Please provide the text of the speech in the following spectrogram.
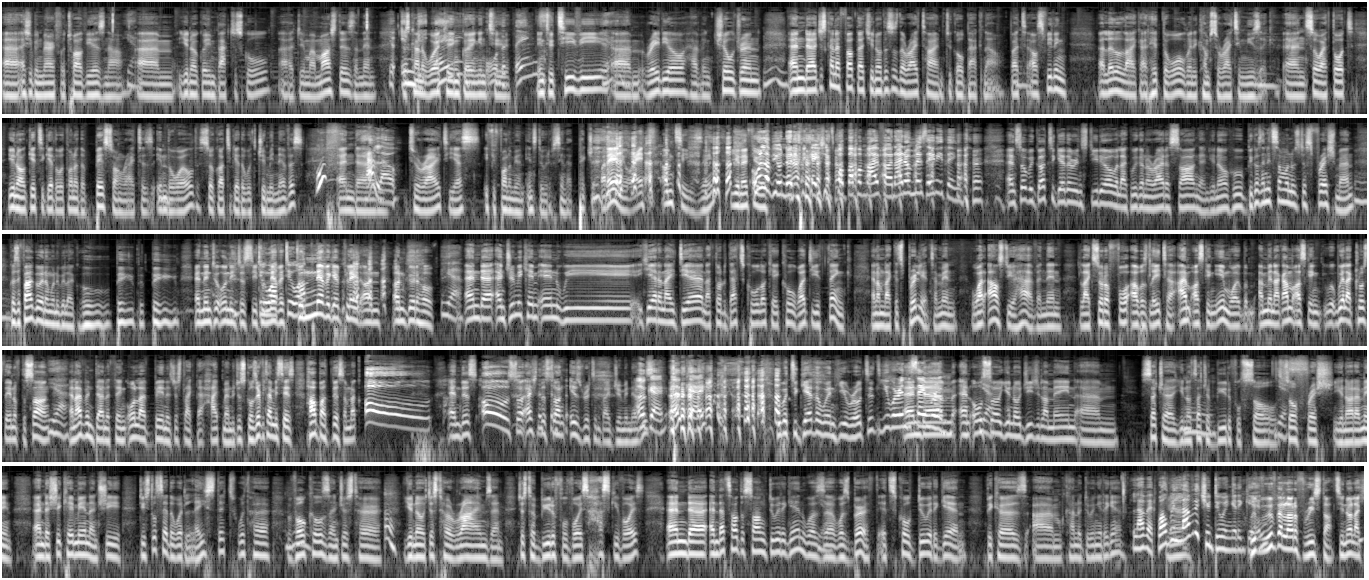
Uh, actually been married for 12 years now. Yeah. Um, you know going back to school, uh, doing my masters, and then Your just kind of working, going into into TV, Yeah. Mm. um, radio, having children, and uh, just kind of felt that you know this is the right time to go back now. But Mm. I was feeling a little like I'd hit the wall when it comes to writing music, Mm. and so I thought you know I'll get together with one of the best songwriters in the world. So got together with Jimmy Nevis, Oof. and um, Hello. to write. Yes, if you follow me on Insta, you would have seen that picture. But anyway, I'm teasing. You know, if All of your notifications pop up on my phone. I don't miss anything. and so we got together in studio. We're like, we're gonna write a song, and you know who? Because I need someone who's just fresh, man. Mm. Because if I go in, I'm gonna be like, oh baby, babe, and then to only just see to never to never get played on on Good Hope. Yeah. And uh, and Jimmy came in. We he had an idea, and I thought that's cool. Okay, cool. What do you think? And I'm like, it's brilliant. I mean, what else do you have? And then like sort of four hours later, I'm asking him. What I mean, like I'm asking. We're like close to the end of the song. Yeah. And I haven't done a thing. All I've been is just like the hype man who just goes every time he says, "How about this?" I'm like, "Oh," and this, "Oh." So actually, the song is written by Jimmy Nevis. Okay, okay. we were together when he wrote it. You were in the same um, room. And also, Yeah. you know, Gigi LaMayne. Um, such a you know such a beautiful soul, so fresh. You know what I mean? And uh, she came in and she. Do you still say the word laced it with her vocals and just her, you know, just her rhymes and just her beautiful voice, husky voice, and uh, and that's how the song "Do It Again" was Yeah. uh, was birthed. It's called "Do It Again" because I'm kind of doing it again. Love it. Well, we love that you're doing it again. We've, we've got a lot of restarts, you know, like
